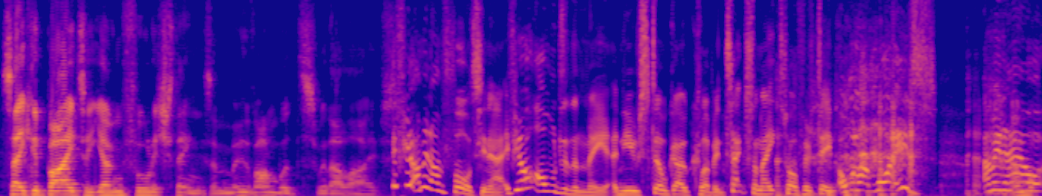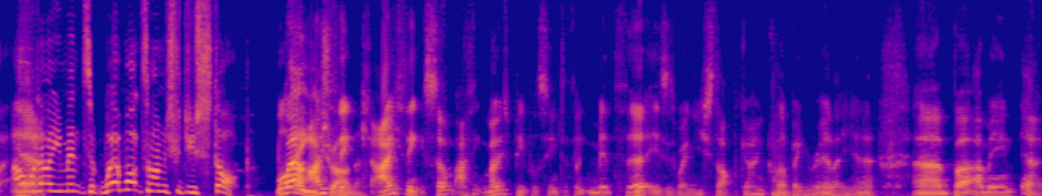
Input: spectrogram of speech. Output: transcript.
say goodbye to young foolish things and move onwards with our lives. If you, I mean, I'm 40 now. If you're older than me and you still go clubbing, text on 8, 12, 15. Oh, well, like, what is? I mean, how Um, yeah. old are you meant to? Well, what time should you stop? What well, age, I rather? think I think some. I think most people seem to think mid thirties is when you stop going clubbing. Really, yeah. Uh, but I mean, yeah.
